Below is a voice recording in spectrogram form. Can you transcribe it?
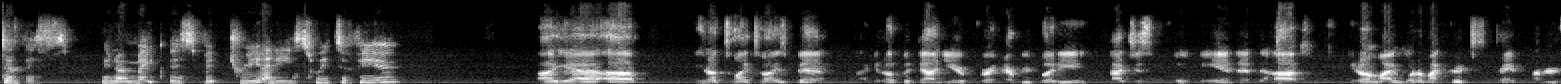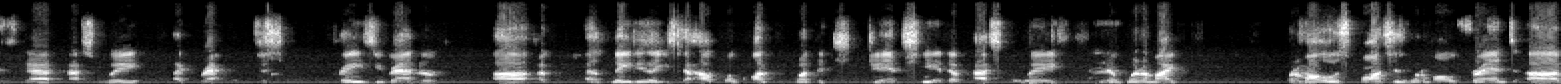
does this you know make this victory any sweeter for you? Uh, yeah, uh, you know, 2020 has been like an up and down year for everybody, not just me. And then, uh, you know, my one of my good train partners, his dad passed away, like just crazy random. Uh, a, a, lady that used to help a lot of people at the gym, she ended up passing away. And then one of my one of my old sponsors, one of my old friends, uh,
